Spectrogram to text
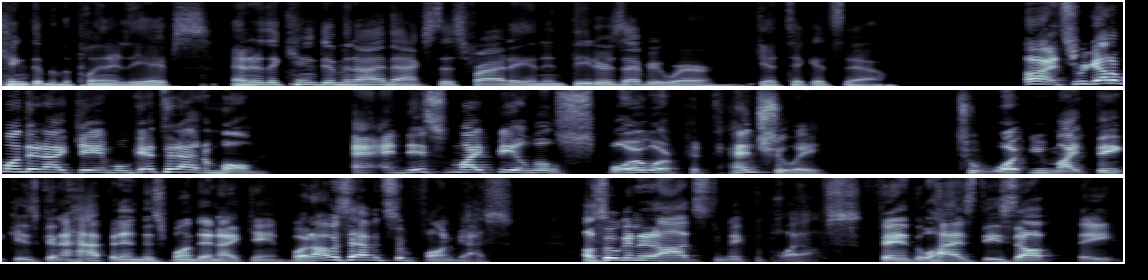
Kingdom of the Planet of the Apes. Enter the kingdom in IMAX this Friday and in theaters everywhere. Get tickets now. All right, so we got a Monday night game. We'll get to that in a moment. And, and this might be a little spoiler potentially to what you might think is going to happen in this Monday night game. But I was having some fun, guys. I was looking at odds to make the playoffs. FanDuel has these up. They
